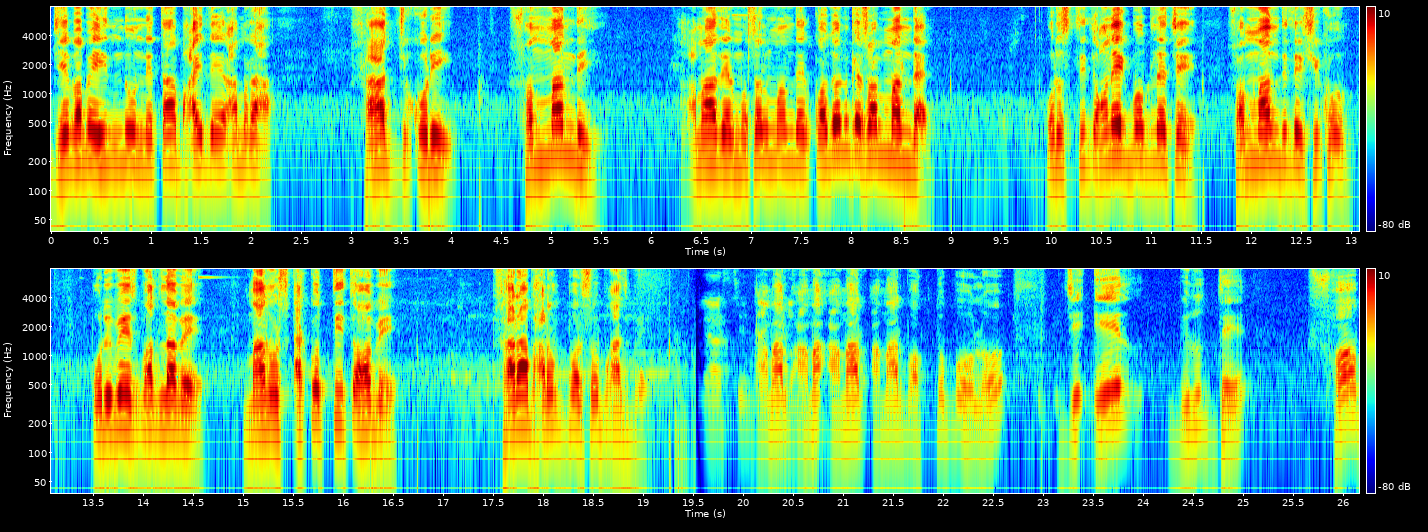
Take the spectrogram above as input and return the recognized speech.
যেভাবে হিন্দু নেতা ভাইদের আমরা সাহায্য করি, সম্মান দিই, আমাদের মুসলমানদের কজনকে সম্মান দেন? পরিস্থিতি অনেক বদলেছে, সম্মান দিতে শিখুন, পরিবেশ বদলাবে, মানুষ একত্রিত হবে, সারা ভারতবর্ষ বাঁচবে। আমার আমার আমার আমার বক্তব্য হলো যে এর বিরুদ্ধে সব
